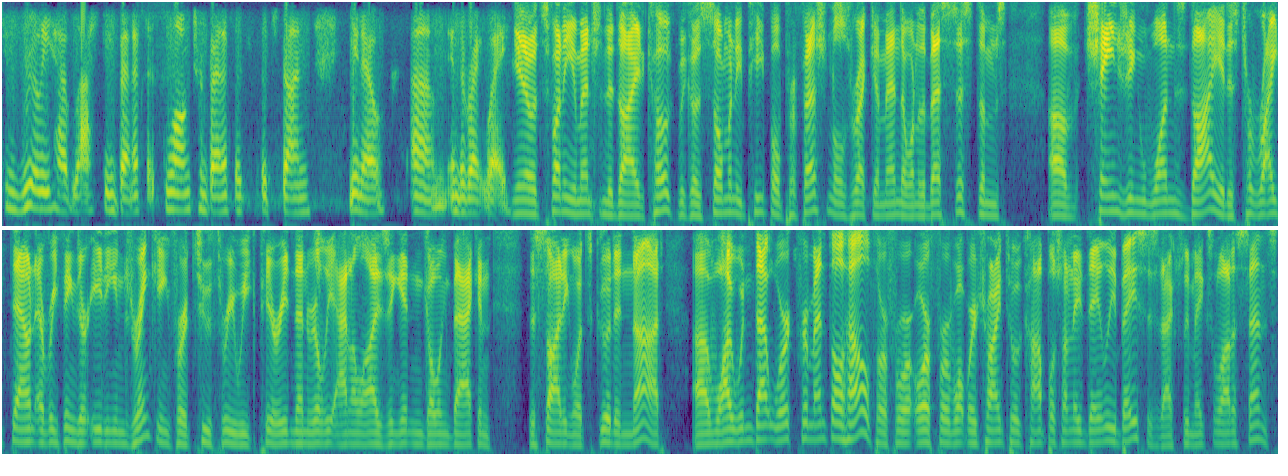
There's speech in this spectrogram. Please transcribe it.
can really have lasting benefits, long term benefits if it's done, you know, um, in the right way. You know, it's funny you mentioned the Diet Coke because so many people, professionals, recommend that one of the best systems of changing one's diet is to write down everything they're eating and drinking for a two, three week period and then really analyzing it and going back and deciding what's good and not. Uh, why wouldn't that work for mental health or for or for what we're trying to accomplish on a daily basis? It actually makes a lot of sense.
